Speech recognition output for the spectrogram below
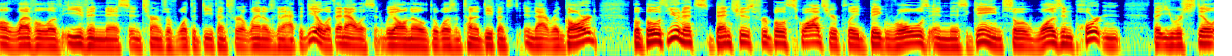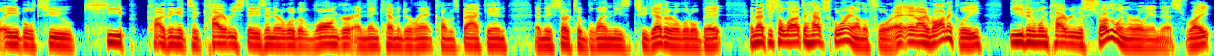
a level of evenness in terms of what the defense for Atlanta was going to have to deal with. And listen, we all know there wasn't a ton of defense in that regard, but both units, benches for both squads here, played big roles in this game. So it was important that you were still able to keep. I think it's a Kyrie stays in there a little bit longer, and then Kevin Durant comes back in, and they start to blend these together a little bit, and that just allowed to have scoring on the floor. And, and ironically, even when Kyrie was struggling early in this, right,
